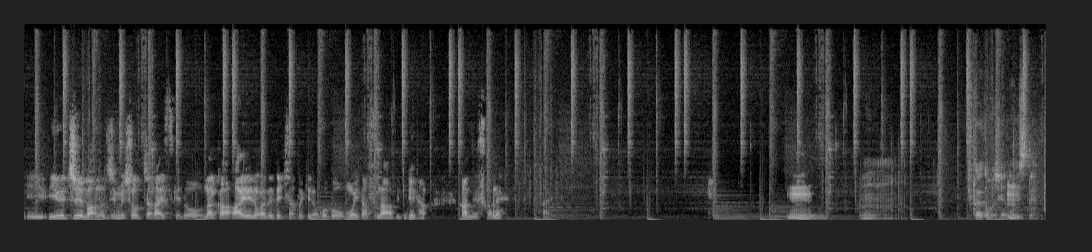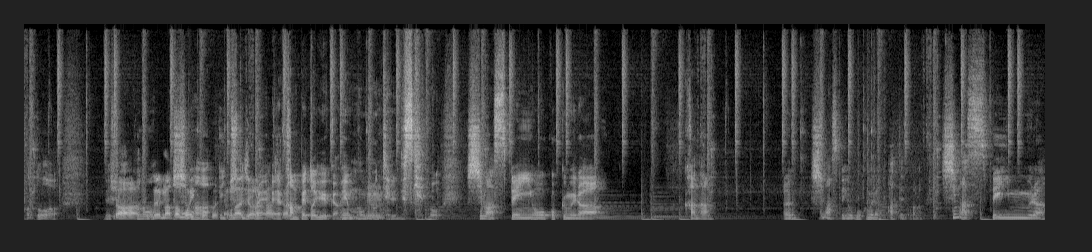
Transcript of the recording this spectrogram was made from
YouTuber の事務所じゃないですけど、なんか、ああいうのが出てきた時のことを思い出すな、みたいな感じですかね。はい。うん。うん、近いかもしれないですね。あとは、よいしあーょこのでまたもう一個島同じようなカンペというかメモを読んでるんですけど、島スペイン王国村かな？ん？島スペイン王国村合ってるのかな？島スペイン村？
